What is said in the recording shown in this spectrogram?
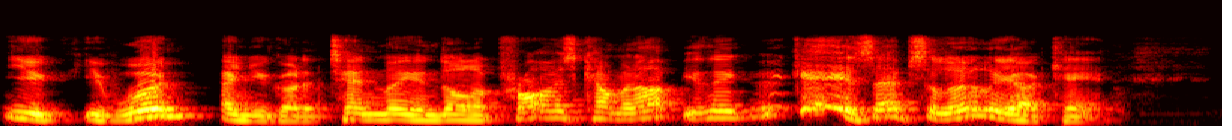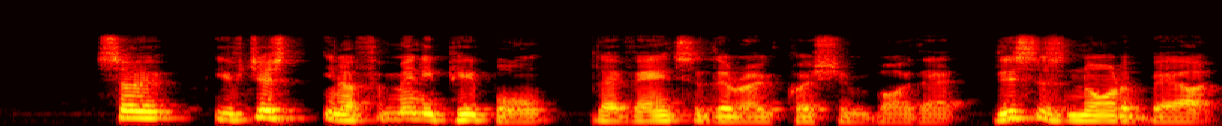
You you would, and you got a ten million dollar prize coming up. You think, who cares? Absolutely, I can. So you've just, you know, for many people, they've answered their own question by that. This is not about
